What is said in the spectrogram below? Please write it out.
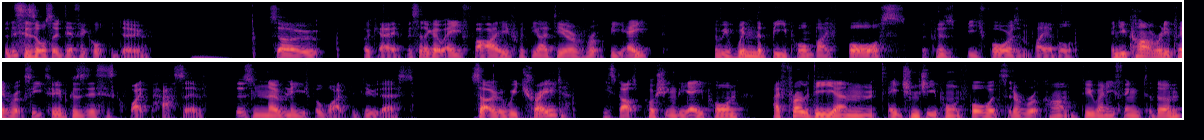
But this is also difficult to do. So, okay, instead I go a5 with the idea of rook b8. So we win the b pawn by force, because b4 isn't playable. And you can't really play rook c2 because this is quite passive. There's no need for white to do this. So we trade. He starts pushing the a pawn. I throw the um, H and G pawn forward so the rook can't do anything to them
